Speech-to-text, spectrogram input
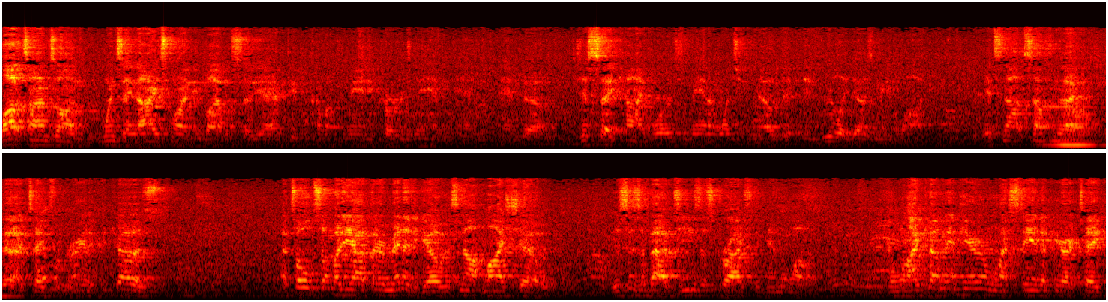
a lot of times on Wednesday nights when I do Bible study, I have people come up to me and encourage me and, and, and uh, just say kind words to me, and I want you to know that it really does mean a lot. It's not something that I, that I take for granted because I told somebody out there a minute ago, it's not my show. This is about Jesus Christ and Him alone. And when I come in here and when I stand up here, I take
